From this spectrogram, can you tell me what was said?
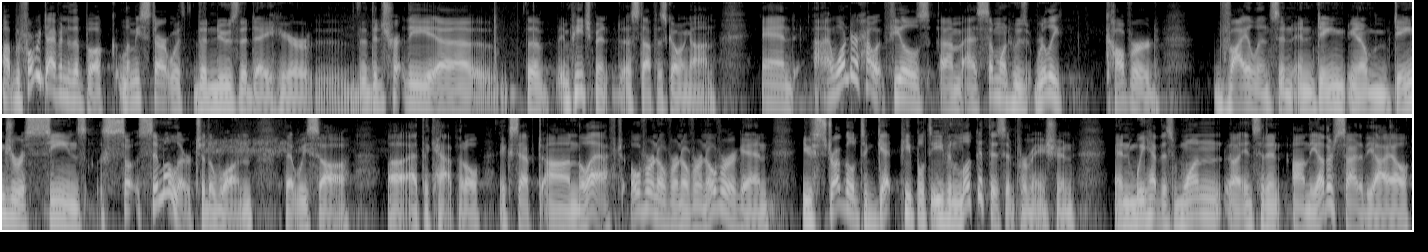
Uh, before we dive into the book, let me start with the news of the day here. The the the, uh, the impeachment stuff is going on, and I wonder how it feels um, as someone who's really covered violence and, and you know dangerous scenes so similar to the one that we saw uh, at the Capitol, except on the left, over and over and over and over again, you've struggled to get people to even look at this information. And we have this one uh, incident on the other side of the aisle,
